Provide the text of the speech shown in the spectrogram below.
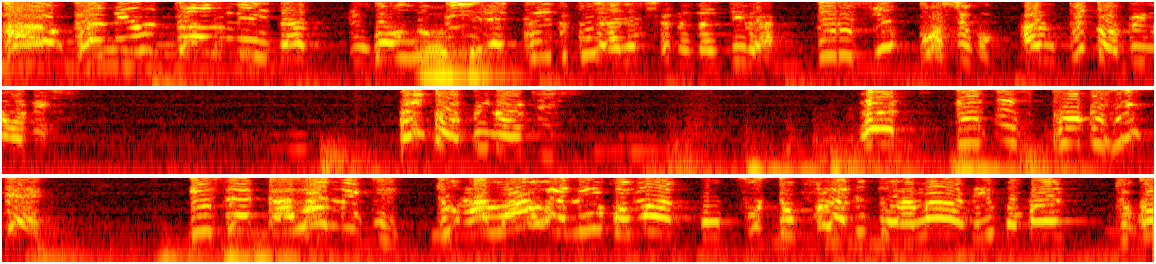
How can you tell me that there will be a credible election in Nigeria? It is impossible, and Peter Obi know this. Peter Obi know this. That it is prohibited it's a calamity to allow an Igbo man to, Fulani to allow an Igbo man to go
